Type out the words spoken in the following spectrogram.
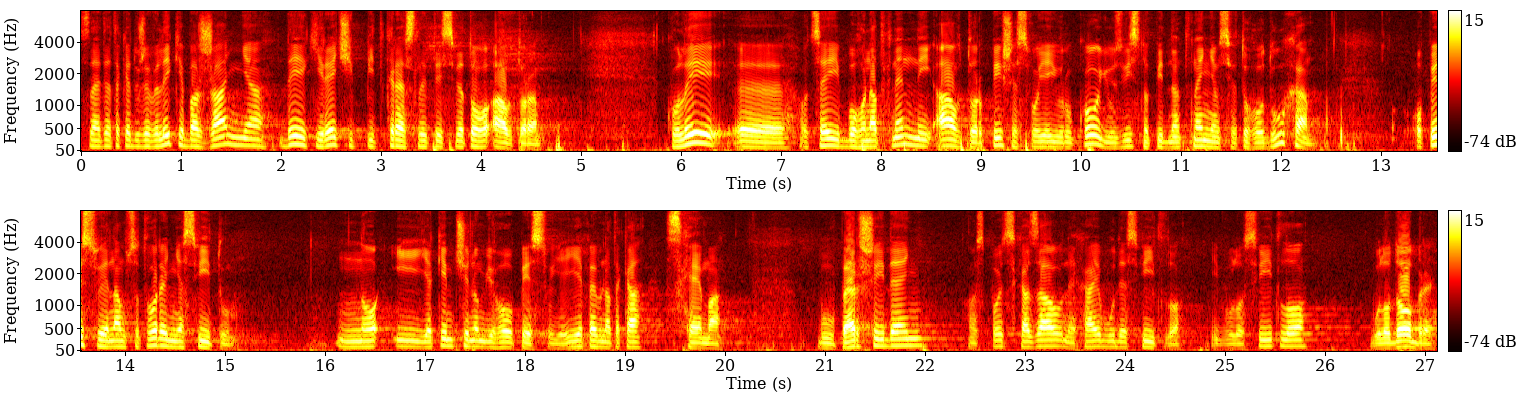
знаєте, таке дуже велике бажання деякі речі підкреслити святого автора. Коли е, оцей богонатхненний автор пише своєю рукою, звісно, під натхненням Святого Духа, описує нам сотворення світу. Ну і яким чином його описує? Є певна така схема. Був перший день, Господь сказав, нехай буде світло. І було світло, було добре.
